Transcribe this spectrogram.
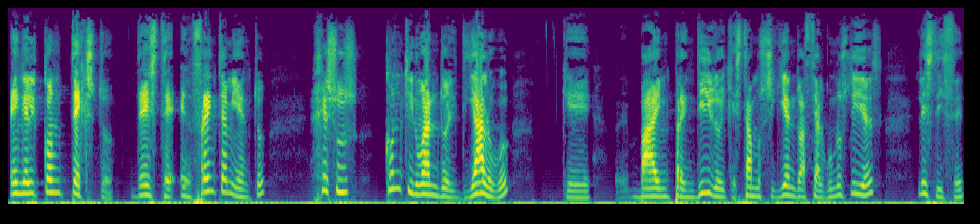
En el contexto de este enfrentamiento, Jesús, continuando el diálogo que va emprendido y que estamos siguiendo hace algunos días, les dice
